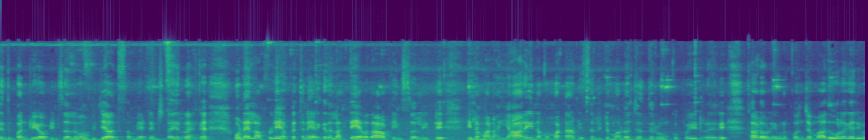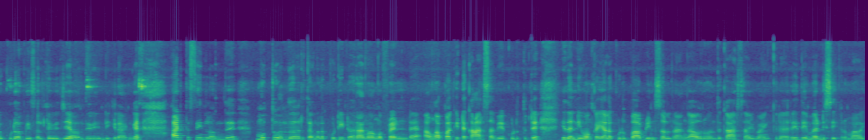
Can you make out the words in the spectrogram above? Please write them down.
சேர்ந்து பண்ணுறியோ அப்படின்னு சொல்லவும் விஜயா வந்து செம்மையாக டென்ஷன் ஆகிடுறாங்க உன்னை எல்லாம் பிள்ளையா பெத்தனை எனக்கு இதெல்லாம் தேவைதான் அப்படின்னு சொல்லிட்டு இல்லைம்மா நான் யாரையும் நம்ப மாட்டேன் அப்படின்னு சொல்லிட்டு மனோஜ் வந்து ரூமுக்கு போயிடுறாரு. கடவுளை இவனுக்கு கொஞ்சமாவது உலக அறிவை கொடு அப்படின்னு சொல்லிட்டு விஜயா வந்து வேண்டிக்கிறாங்க. அடுத்த சீனில் வந்து முத்து வந்து ஒருத்தங்களை கூட்டிகிட்டு வராங்க. அவங்க ஃப்ரெண்டை அவங்க அப்பா கிட்ட கார் சாவியை கொடுத்துட்டு இதை நீ உன் கையால் கொடுப்பா அப்படின்னு சொல்கிறாங்க அவரும் வந்து கார் சாவி வாங்கிக்கிறாரு. இதே மாதிரி நீ சீக்கிரமாகவே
